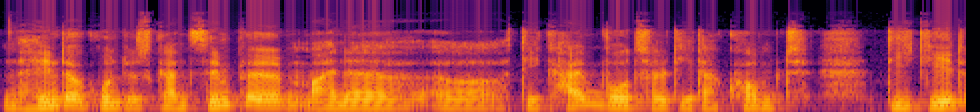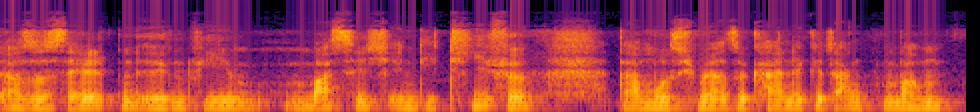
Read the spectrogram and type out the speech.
Der Hintergrund ist ganz simpel. Meine, äh, die Keimwurzel, die da kommt, die geht also selten irgendwie massig in die Tiefe. Da muss ich mir also keine Gedanken machen.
